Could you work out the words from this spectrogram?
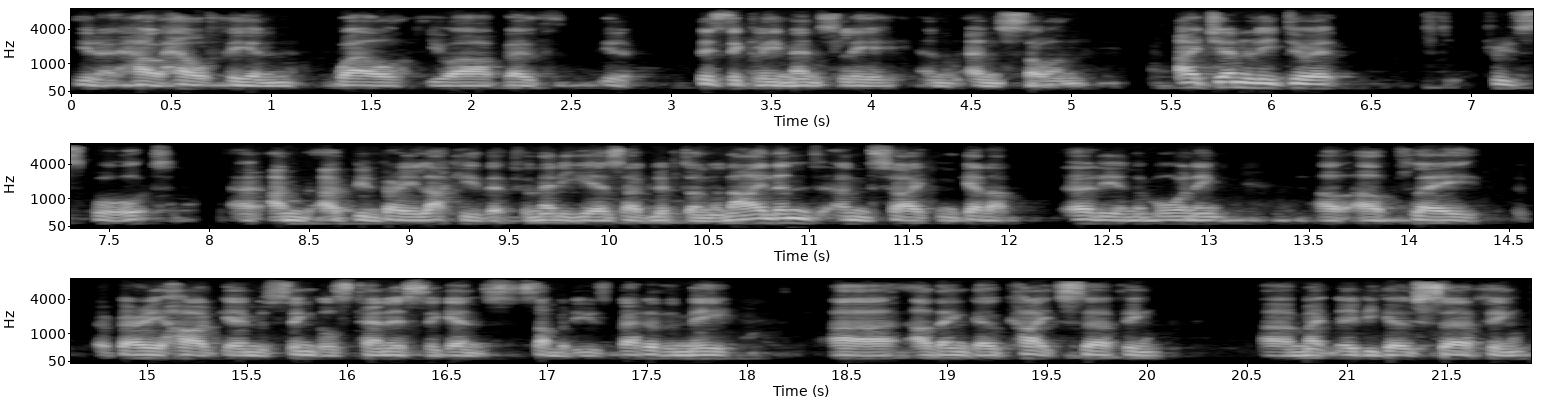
you know how healthy and well you are, both you know physically, mentally, and, and so on. I generally do it through sport. i have been very lucky that for many years I've lived on an island, and so I can get up early in the morning. I'll, I'll play a very hard game of singles tennis against somebody who's better than me. Uh, I'll then go kite surfing, uh, maybe go surfing,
